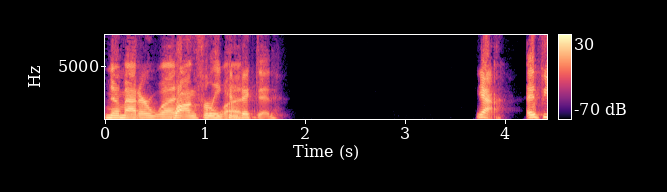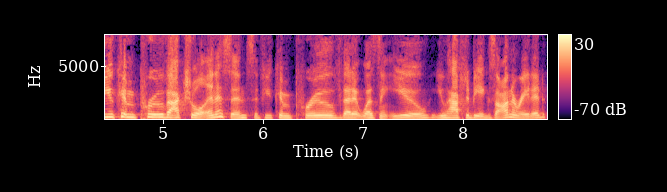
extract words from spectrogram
no matter what, wrongfully what? convicted. Yeah. If you can prove actual innocence, if you can prove that it wasn't you, you have to be exonerated.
